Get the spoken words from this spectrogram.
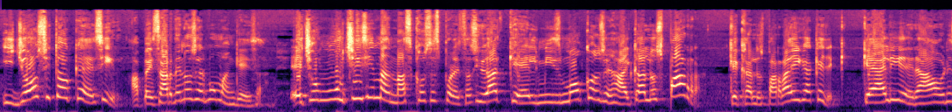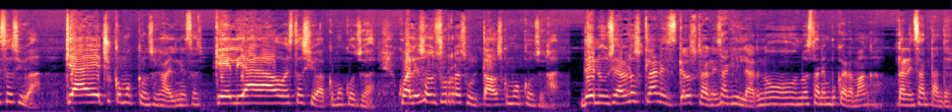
Y yo sí tengo que decir, a pesar de no ser bumanguesa, he hecho muchísimas más cosas por esta ciudad que el mismo concejal Carlos Parra. Que Carlos Parra diga que, que ha liderado en esa ciudad. ¿Qué ha hecho como concejal en esas? ¿Qué le ha dado a esta ciudad como concejal? ¿Cuáles son sus resultados como concejal? Denunciar a los clanes, es que los clanes Aguilar no, no están en Bucaramanga, están en Santander.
